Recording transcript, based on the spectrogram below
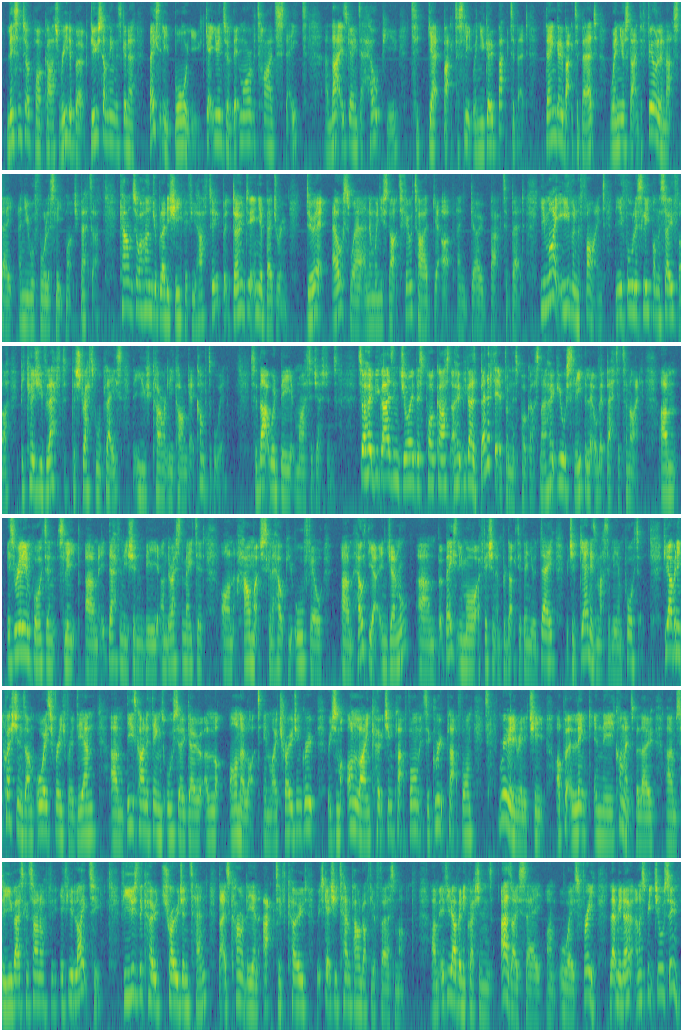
listen to a podcast, read a book, do something that's going to basically bore you, get you into a bit more of a tired state, and that is going to help you to get back to sleep when you go back to bed. Then go back to bed when you're starting to feel in that state and you will fall asleep much better. Count to 100 bloody sheep if you have to, but don't do it in your bedroom. Do it elsewhere, and then when you start to feel tired, get up and go back to bed. You might even find that you fall asleep on the sofa because you've left the stressful place that you currently can't get comfortable in. So, that would be my suggestions. So I hope you guys enjoyed this podcast. I hope you guys benefited from this podcast, and I hope you all sleep a little bit better tonight. Um, it's really important, sleep. Um, it definitely shouldn't be underestimated on how much it's going to help you all feel um, healthier in general, um, but basically more efficient and productive in your day, which again is massively important. If you have any questions, I'm always free for a DM. Um, these kind of things also go a lot on a lot in my Trojan group, which is my online coaching platform. It's a group platform. It's really really cheap. I'll put a link in the comments below um, so you guys can sign up if you'd like to. If you use the code Trojan10, that is currently an active code which gets you £10 off your first month. Um, if you have any questions, as I say, I'm always free. Let me know and I'll speak to you all soon.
